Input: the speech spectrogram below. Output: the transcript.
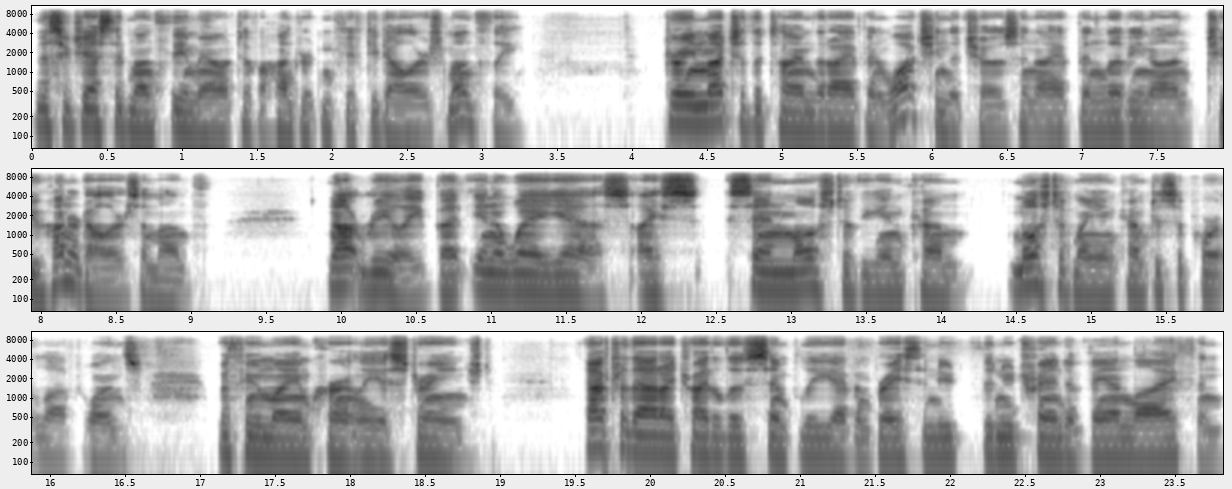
the suggested monthly amount of $150 monthly. During much of the time that I have been watching The Chosen, I have been living on $200 a month. Not really, but in a way, yes. I send most of the income, most of my income to support loved ones with whom I am currently estranged. After that, I try to live simply. I've embraced the new the new trend of van life and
